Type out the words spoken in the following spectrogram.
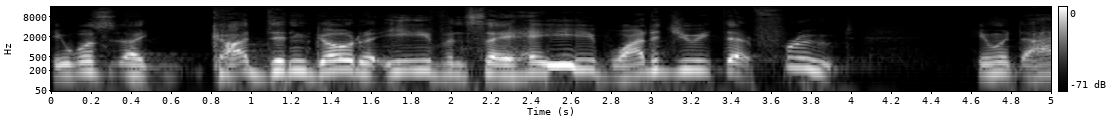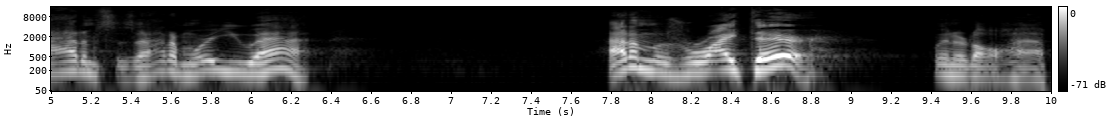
he was like, God didn't go to Eve and say, Hey, Eve, why did you eat that fruit? He went to Adam says, Adam, where are you at? Adam was right there when it all happened.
